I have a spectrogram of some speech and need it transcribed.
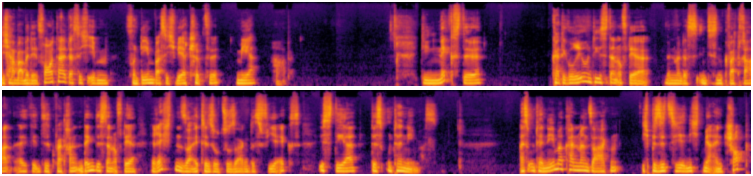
Ich habe aber den Vorteil, dass ich eben von dem, was ich wertschöpfe, mehr habe. Die nächste Kategorie, und die ist dann auf der, wenn man das in diesen Quadrat, äh, diese Quadranten denkt, ist dann auf der rechten Seite sozusagen des Vierecks, ist der des Unternehmers. Als Unternehmer kann man sagen, ich besitze hier nicht mehr einen Job,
